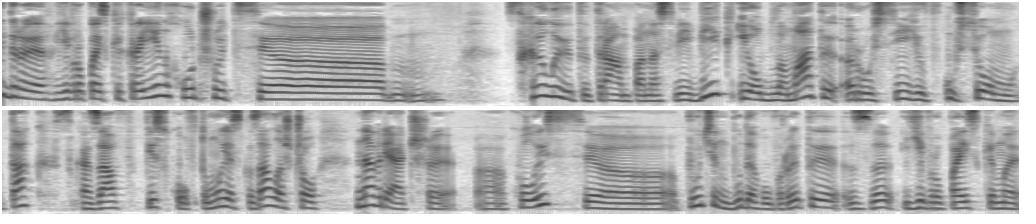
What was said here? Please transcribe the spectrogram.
Лідери європейських країн хочуть е, схилити Трампа на свій бік і обламати Росію в усьому. Так сказав Пісков. Тому я сказала, що навряд чи е, колись е, Путін буде говорити з європейськими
